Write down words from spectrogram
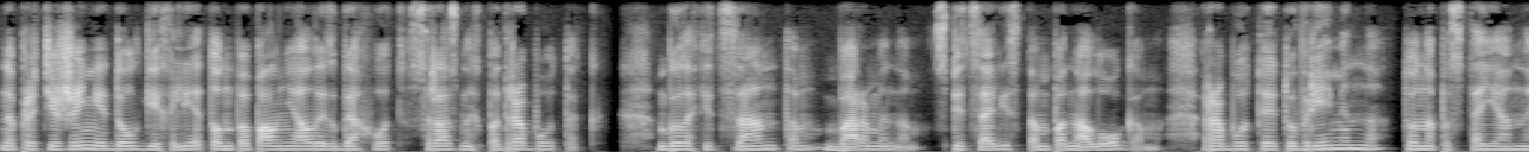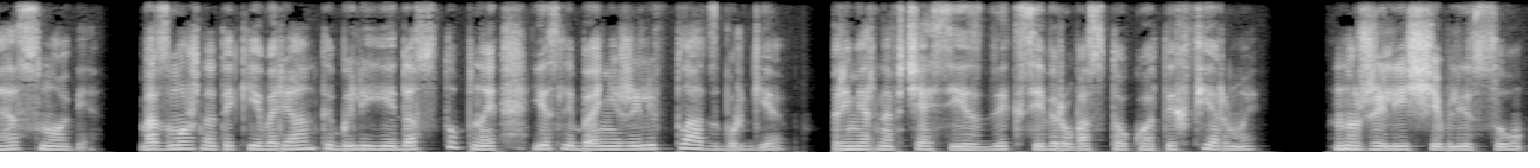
На протяжении долгих лет он пополнял их доход с разных подработок. Был официантом, барменом, специалистом по налогам, работая то временно, то на постоянной основе. Возможно, такие варианты были ей доступны, если бы они жили в Плацбурге, примерно в часе езды к северо-востоку от их фермы. Но жилище в лесу,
